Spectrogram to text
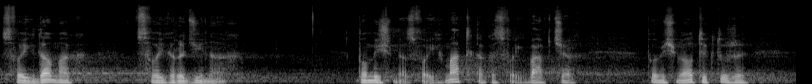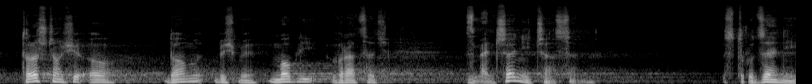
w swoich domach, w swoich rodzinach. Pomyślmy o swoich matkach, o swoich babciach. Pomyślmy o tych, którzy troszczą się o dom, byśmy mogli wracać zmęczeni czasem, strudzeni.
